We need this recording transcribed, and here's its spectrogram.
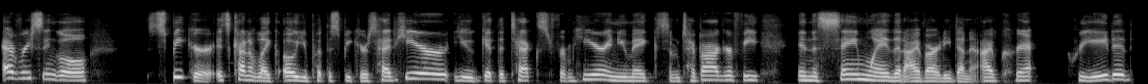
every single speaker, it's kind of like, oh, you put the speaker's head here, you get the text from here, and you make some typography in the same way that I've already done it. I've cre- created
